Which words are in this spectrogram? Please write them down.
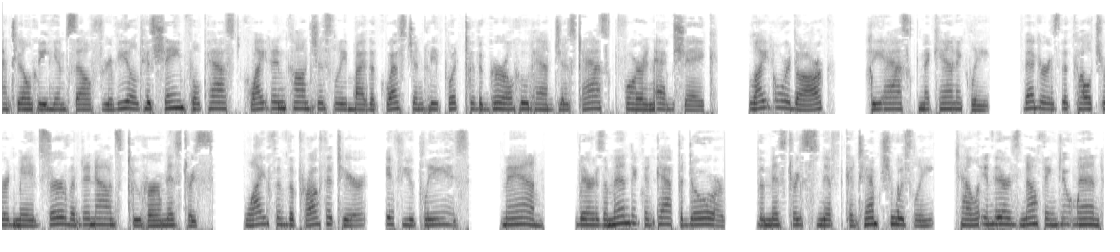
until he himself revealed his shameful past quite unconsciously by the question he put to the girl who had just asked for an egg shake. Light or dark? He asked mechanically. Beggars the cultured maid servant announced to her mistress. Wife of the profiteer, if you please. Man, there's a mendicant at the door. The mistress sniffed contemptuously. Tell him there's nothing to mend.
